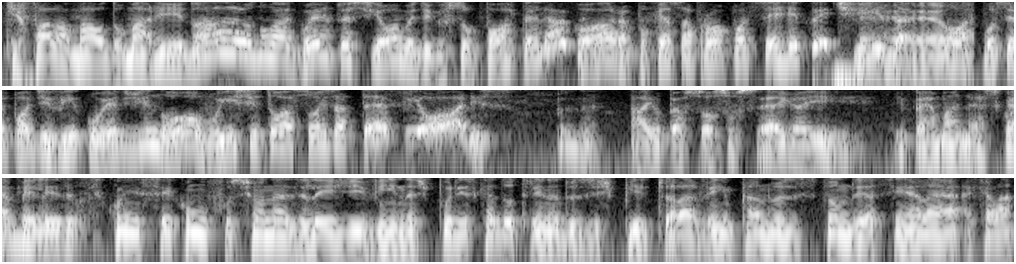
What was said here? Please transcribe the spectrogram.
que falam mal do marido. Ah, eu não aguento esse homem. Eu digo, suporta ele agora, porque essa prova pode ser repetida. É, ué. Você pode vir com ele de novo e em situações até piores. Pois é. Aí o pessoal sossega e, e permanece com É a beleza de se conhecer como funcionam as leis divinas. Por isso que a doutrina dos espíritos ela vem para nos, vamos dizer assim, ela é aquela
